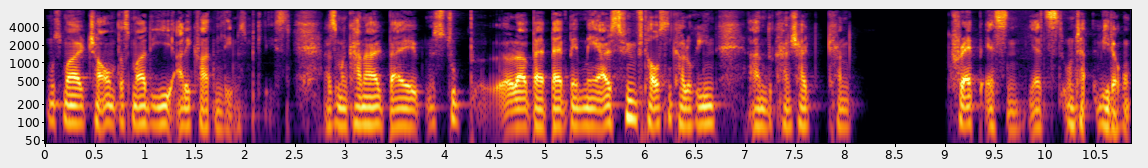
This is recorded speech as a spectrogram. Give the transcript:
muss man halt schauen, dass man die adäquaten Lebensmittel isst. Also man kann halt bei Sub oder bei, bei, bei mehr als 5000 Kalorien, ähm, du kannst halt, kann Crap essen, jetzt unter, wiederum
